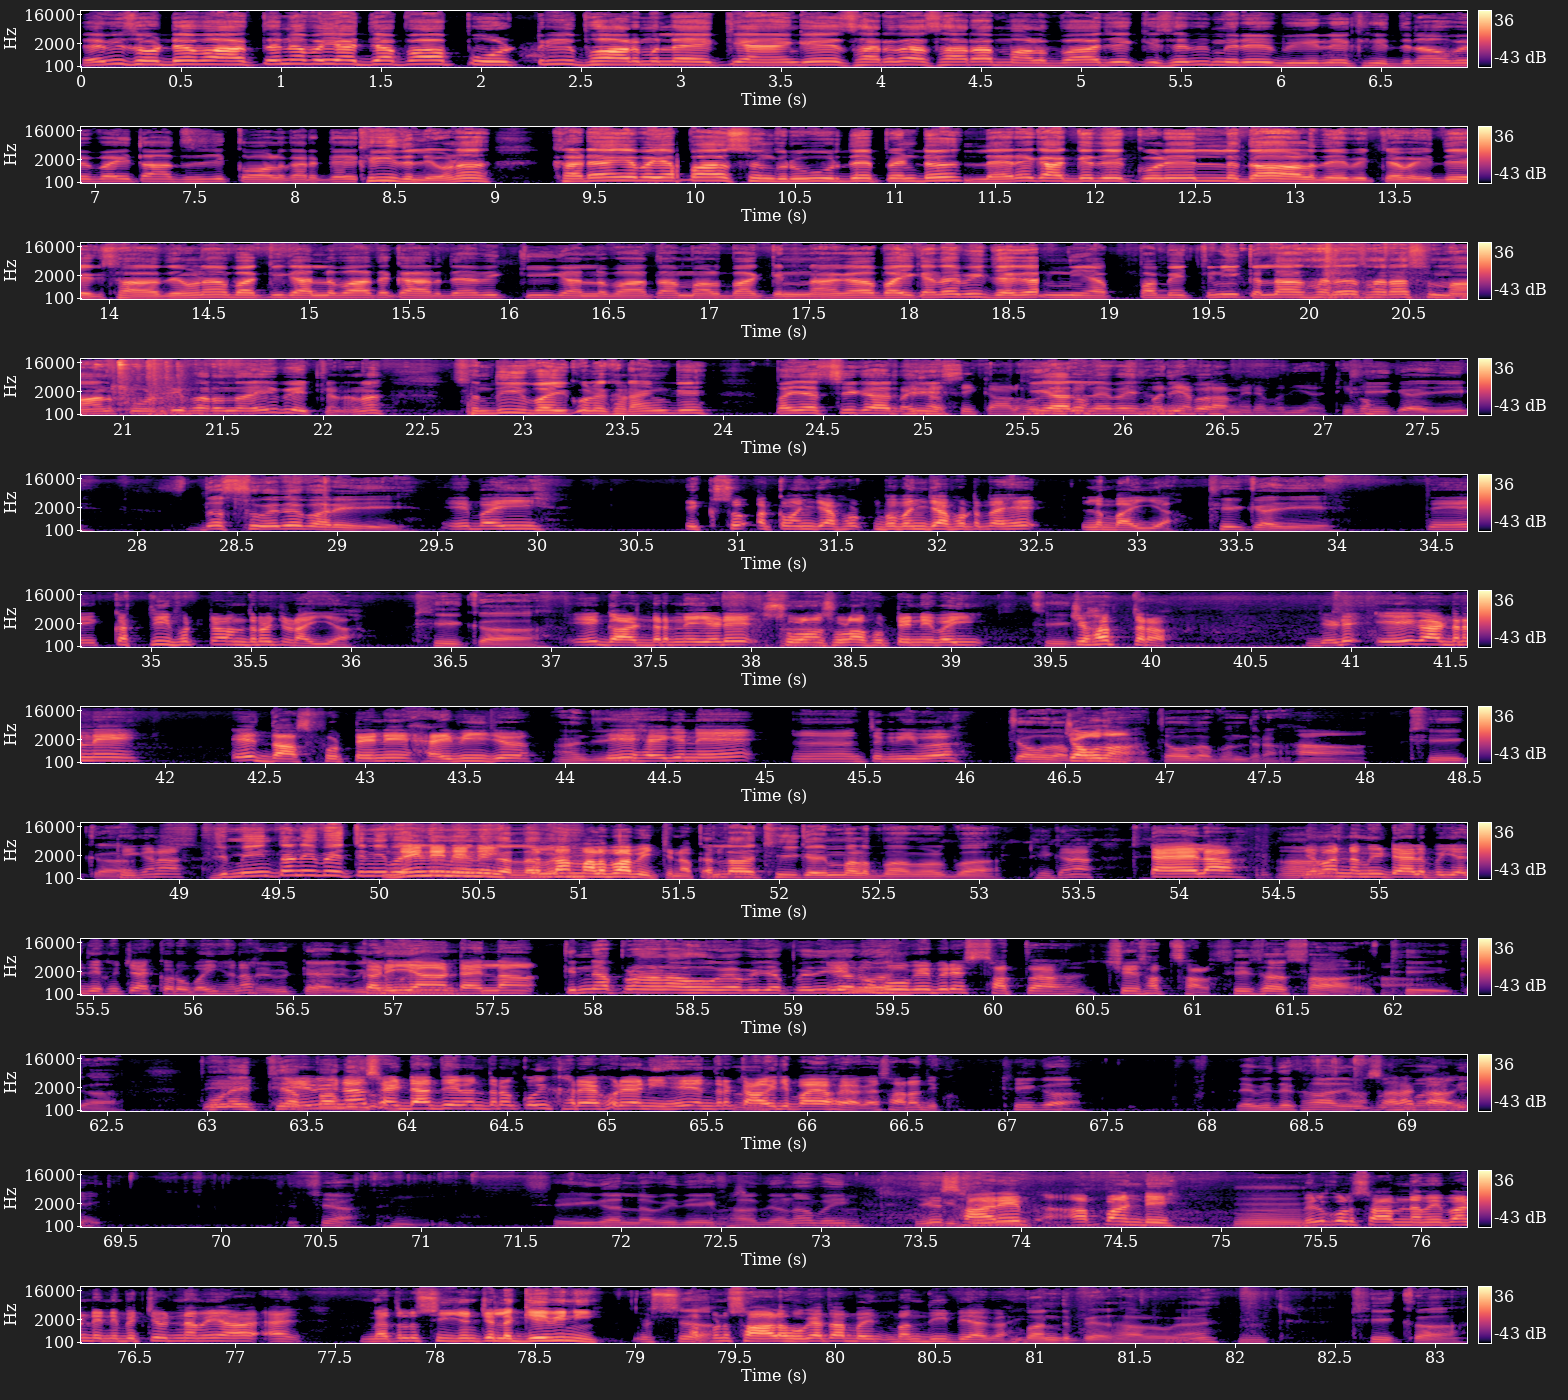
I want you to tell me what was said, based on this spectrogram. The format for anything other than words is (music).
ਇਹ ਵੀ ਤੁਹਾਡੇ ਵਾਸਤੇ ਨਾ ਬਈ ਅੱਜ ਆਪਾਂ ਪੋਲਟਰੀ ਫਾਰਮ ਲੈ ਕੇ ਆਏਗੇ। ਸਾਰੇ ਦਾ ਸਾਰਾ ਮਲਬਾ ਜੇ ਕਿਸੇ ਵੀ ਮੇਰੇ ਵੀਰ ਨੇ ਖਰੀਦਣਾ ਹੋਵੇ ਬਾਈ ਤਾਂ ਤੁਸੀਂ ਕਾਲ ਕਰਕੇ ਖਰੀਦ ਲਿਓ ਨਾ। ਖੜਾਂਗੇ ਬਈ ਆਪਾਂ ਸੰਗਰੂਰ ਦੇ ਪਿੰਡ ਲਹਿਰੇ ਗਾਗੇ ਦੇ ਕੋਲੇ ਲਦਾਲ ਦੇ ਵਿੱਚ। ਬਈ ਦੇਖ ਸਕਦੇ ਹੋ ਨਾ ਬਾਕੀ ਗੱਲਬਾਤ ਕਰਦੇ ਆ ਵੀ ਕੀ ਗੱਲਬਾਤ ਆ ਮਲਬਾ ਕਿੰਨਾ ਗਾ। ਬਾਈ ਕਹਿੰਦਾ ਵੀ ਜਗ੍ਹਾ ਨਹੀਂ ਆਪਾਂ ਵੇਚਣੀ ਇਕੱਲਾ ਸਾਰਾ ਸਾਰਾ ਸਮਾਨ ਪੋਲਟਰੀ ਫਾਰਮ ਦਾ ਇਹ ਵੇਚਣਾ ਨਾ। ਸੰਦੀਪ ਬਾਈ ਕੋਲੇ ਖੜਾਂਗੇ। ਬਾਈ ਸਤਿ ਸ਼੍ਰੀ ਅਕਾਲ ਜੀ। ਸਤਿ ਸ਼੍ਰੀ ਅਕਾਲ। ਹੋ ਠੀਕ ਹੋ? ਵਧੀਆ ਭਰਾ ਮੇਰੇ ਵਧੀਆ। ਠੀਕ ਹੋ? ਠੀਕ ਹੈ ਜੀ। ਦੱਸੋ ਇਹਦੇ ਬਾਰੇ ਜੀ। ਇਹ ਬਾਈ 151 ਫੁੱਟ 52 ਫੁੱਟ ਦਾ ਇਹ ਲੰਬਾਈ ਆ। ਠੀਕ ਹੈ ਜੀ। ਤੇ 31 ਫੁੱਟ ਅੰਦਰੋਂ ਚੜਾਈ ਆ। ਠੀਕ ਆ। ਇਹ ਗਾਰਡਰ ਨੇ ਜਿਹੜੇ 16 16 ਫੁੱਟੇ ਨੇ ਬਾਈ ਠੀਕ 74 ਜਿਹੜੇ ਇਹ ਗਾਰਡਰ ਨੇ ਇਹ 10 ਫੁੱਟੇ ਨੇ ਹੈਵੀ ਹਾਂਜੀ। ਇਹ ਹੈਗੇ ਨੇ ਤਕਰੀਬਨ 14 14 14 15 ਹਾਂ। ਠੀਕ ਆ। ਠੀਕ ਹੈ ਨਾ? ਜ਼ਮੀਨ ਤਾਂ ਨਹੀਂ ਵੇਚਣੀ ਨਹੀਂ ਨਹੀਂ ਨਹੀਂ ਆ ਕੱਲਾ। ਮਲਬਾ ਵੇਚਣਾ ਕੱਲਾ ਠੀਕ ਹੈ ਜੀ ਮਲਬਾ ਮਲਬਾ। ਠੀਕ ਹੈ ਨਾ? ਟਾਇਲ ਆ। ਜਮਾ ਨਵੀਂ ਟਾਇਲ ਪਈ ਆ ਦੇਖੋ ਚੈੱਕ ਕਰੋ ਬਾਈ ਹਨਾ? ਇਹ ਵੀ ਟਾਇਲ ਵੀ ਕੜੀਆਂ ਟਾਇਲਾਂ ਕਿੰਨਾ ਪੁਰਾਣਾ ਹੋ ਗਿਆ ਵੀ ਜੱਪੇ ਦੀ ਗੱਲ? ਇਹਨੂੰ ਹੋ ਗਏ ਵੀਰੇ 7 6 7 ਸਾਲ। 6-7 ਸਾਲ ਠੀਕ ਆ। ਹੁਣ ਇੱਥੇ ਇਹ ਵੀ ਆਪਾਂ ਨਾ ਸਾਈਡਾਂ ਤੇ ਅੰਦਰ ਕੋਈ ਖਰਿਆ ਖੁਰਿਆ ਨਹੀਂ ਇਹ ਅੰਦਰ ਕਾਗਜ਼ ਪਾਇਆ ਹੋਇਆ ਹੈਗਾ ਸਾਰਾ ਦੇਖੋ। ਠੀਕ ਆ। ਲੈ ਵੀ ਦਿਖਾ ਦਿਓ ਸਾਰਾ ਕਾਗਜ਼। ਅੱਛਾ। ਸਹੀ ਗੱਲ ਆ ਵੀ ਦੇਖ ਸਕਦੇ ਹੋ ਨਾ ਬਈ। ਤੇ ਸਾਰੇ ਆ ਭਾਂਡੇ। ਬਿਲਕੁਲ ਸਾਫ਼ ਨਵੇਂ ਭਾਂਡੇ ਨੇ ਵਿੱਚ ਨਵੇਂ ਮਤਲਬ ਸੀਜ਼ਨ 'ਚ ਲੱਗੇ ਵੀ ਨਹੀਂ। ਅੱਛਾ। ਆਪਾਂ ਨੂੰ ਸਾਲ ਹੋ ਗਿਆ ਤਾਂ ਬੰਦੀ ਪਿਆਗਾ ਬੰਦ ਪਿਆ ਸਾਲ ਹੋ ਗਿਆ। ਠੀਕ ਆ।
